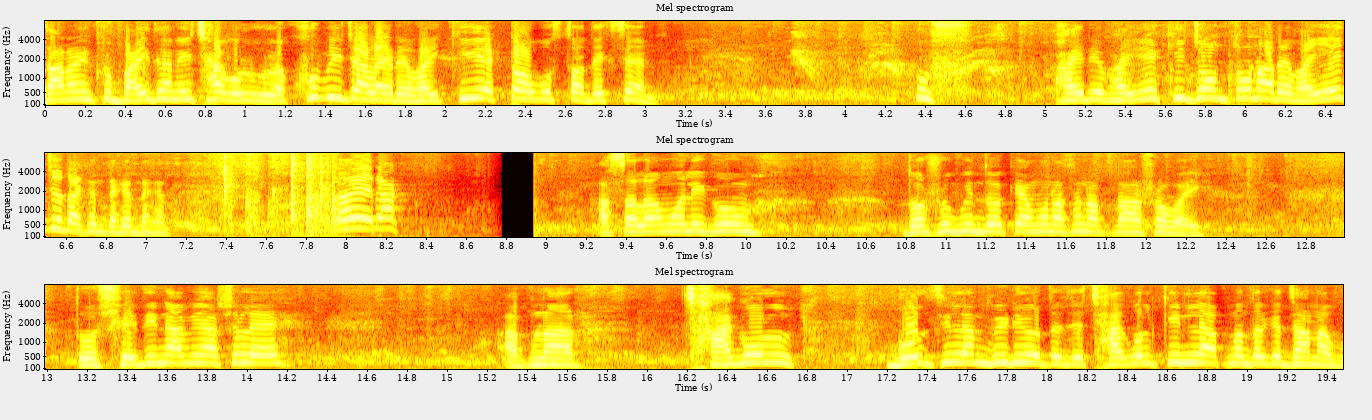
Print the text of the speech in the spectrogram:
দাঁড়ান একটু, বাইধান এই ছাগলগুলো খুবই জ্বালায় রে ভাই, কি একটা অবস্থা দেখছেন? উফ, ভাই রে ভাই, এ কি যন্ত্রণা রে ভাই, এই যে দেখেন দেখেন দেখেন। এই রাখ। আসসালামু আলাইকুম। দর্শকবৃন্দ, কেমন আছেন আপনারা সবাই? তো সেদিন আমি আসলে আপনার ছাগল বলছিলাম ভিডিওতে যে ছাগল কিনলে আপনাদেরকে জানাব।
